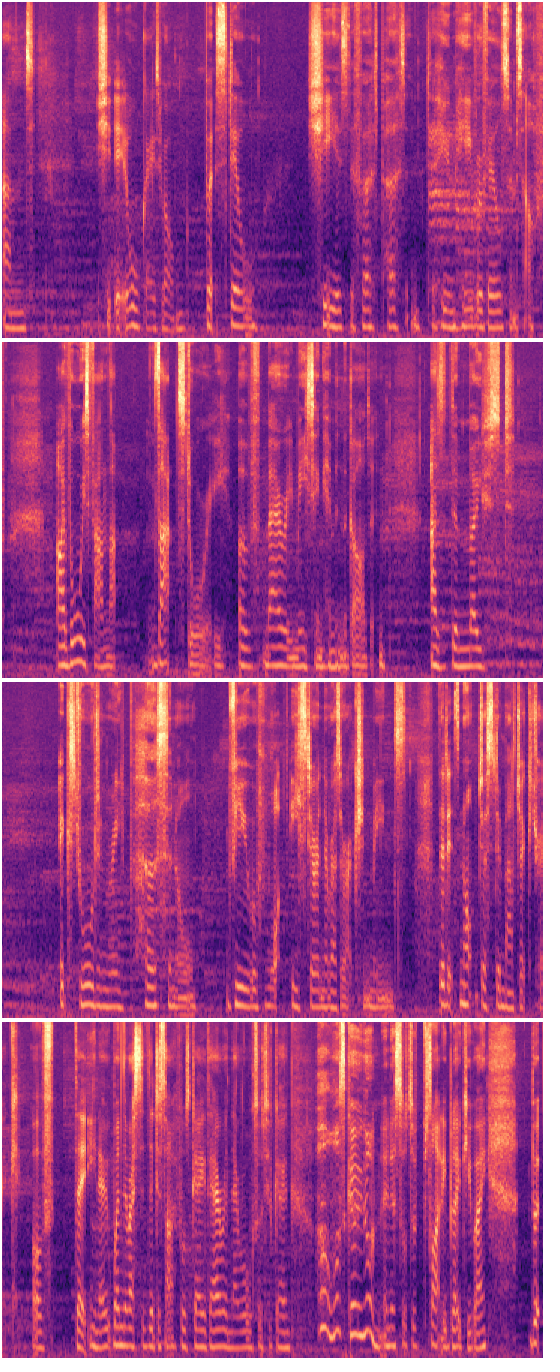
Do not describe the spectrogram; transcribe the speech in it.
and she, it all goes wrong, but still she is the first person to whom he reveals himself. I've always found that that story of Mary meeting him in the garden as the most extraordinary personal view of what Easter and the resurrection means. That it's not just a magic trick of that, you know, when the rest of the disciples go there and they're all sort of going, oh, what's going on in a sort of slightly blokey way. But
